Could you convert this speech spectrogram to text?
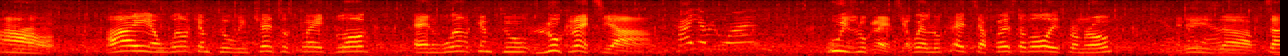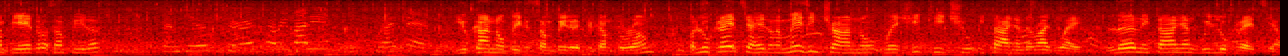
Hi and welcome to Vincenzo's Plate vlog and welcome to Lucrezia! Hi everyone! Who is Lucrezia? Well, Lucrezia, first of all, is from Rome Yeah, and this is uh, San Pietro, San Peter. San Peter's Church, everybody. Right there. You cannot visit San Peter if you come to Rome, but Lucrezia has an amazing channel where she teaches you Italian the right way. Learn Italian with Lucrezia.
